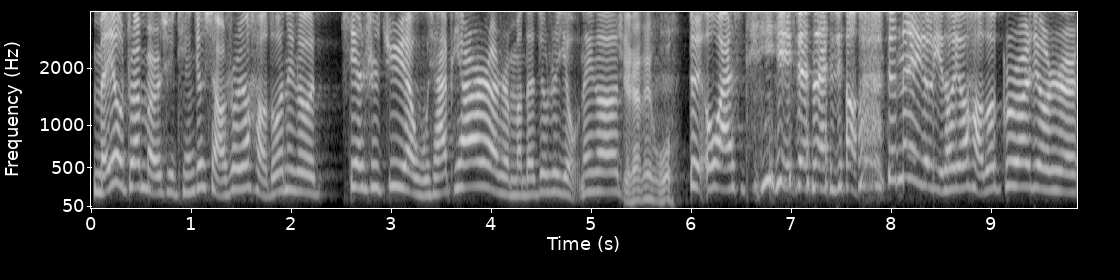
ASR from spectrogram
没有专门去听，就小时候有好多那个电视剧啊、武侠片儿啊什么的，就是有那个雪山飞狐，对 OST 现在叫，就那个里头有好多歌就是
